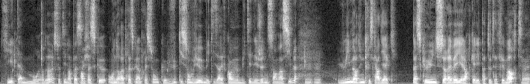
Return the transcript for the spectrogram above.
qui est à mourir de rire, soit dit en passant, Oui. parce qu'on aurait presque l'impression que vu qu'ils sont vieux mais qu'ils arrivent quand même à buter des jeunes, ils sont invincibles. Mm, mm. Lui meurt d'une crise cardiaque parce qu'une se réveille alors qu'elle n'est pas tout à fait morte. Ouais.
